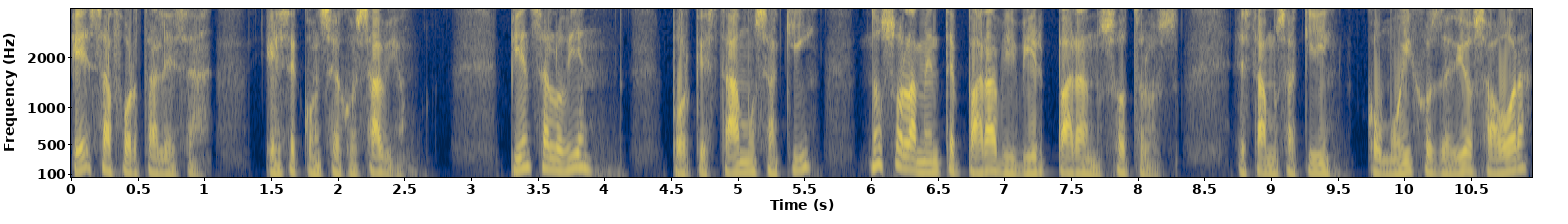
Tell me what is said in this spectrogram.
esa fortaleza, ese consejo sabio. Piénsalo bien, porque estamos aquí no solamente para vivir para nosotros, estamos aquí como hijos de Dios ahora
